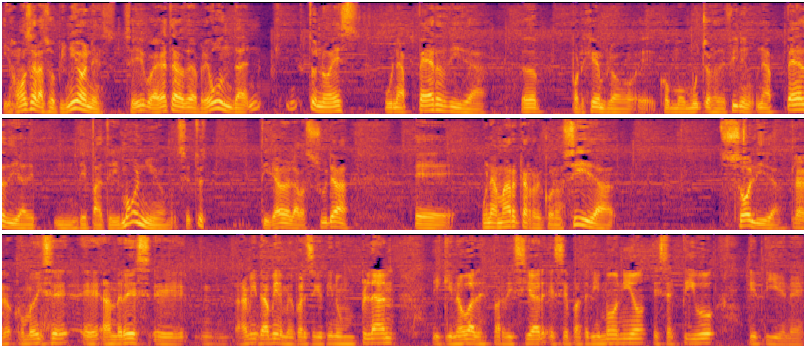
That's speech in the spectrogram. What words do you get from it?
y nos vamos a las opiniones, ¿sí? Porque acá está la otra pregunta. Esto no es una pérdida, por ejemplo, eh, como muchos lo definen, una pérdida de, patrimonio. Esto es tiraron a la basura eh, una marca reconocida, sólida. Claro, como dice eh, Andrés, eh, a mí también me parece que tiene un plan y que no va a desperdiciar ese patrimonio, ese activo que tiene.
